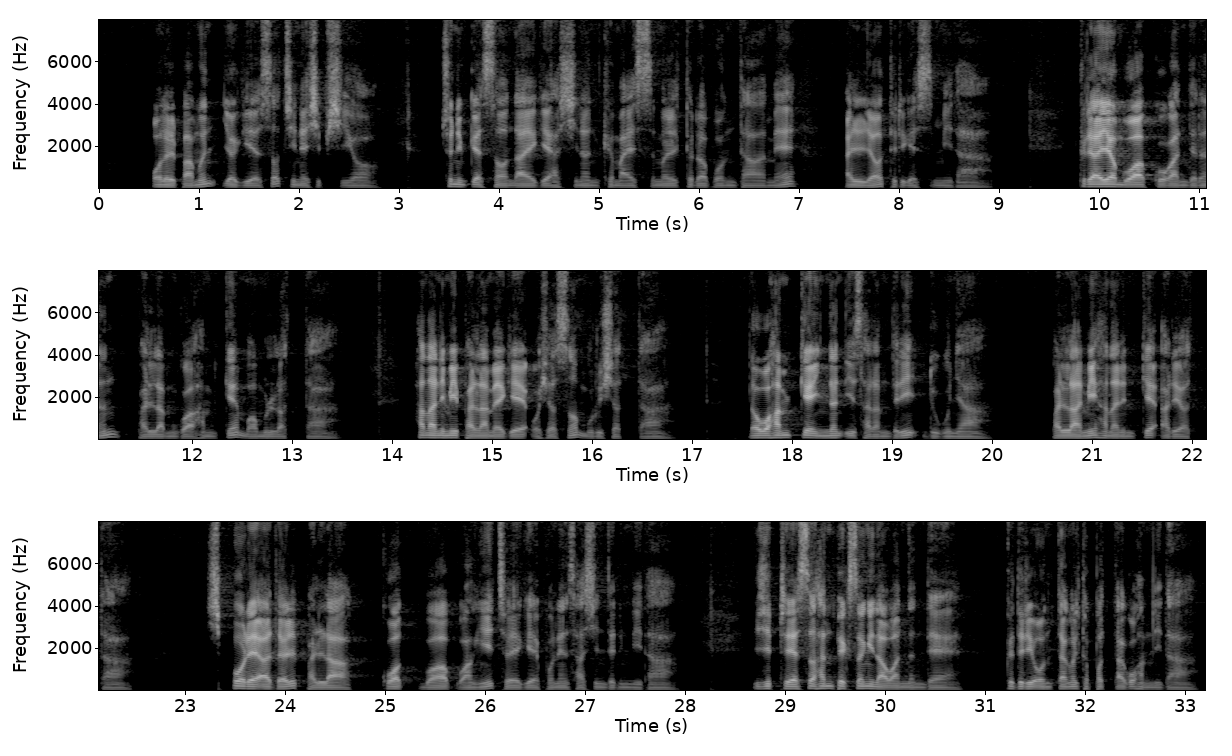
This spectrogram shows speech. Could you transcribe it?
오늘 밤은 여기에서 지내십시오. 주님께서 나에게 하시는 그 말씀을 들어본 다음에 알려드리겠습니다. 그리하여 모압 고관들은 발람과 함께 머물렀다. 하나님이 발람에게 오셔서 물으셨다. 너와 함께 있는 이 사람들이 누구냐? 발람이 하나님께 아뢰었다. 십볼의 아들 발락 곧 모압 왕이 저에게 보낸 사신들입니다. 이집트에서 한 백성이 나왔는데 그들이 온 땅을 덮었다고 합니다.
